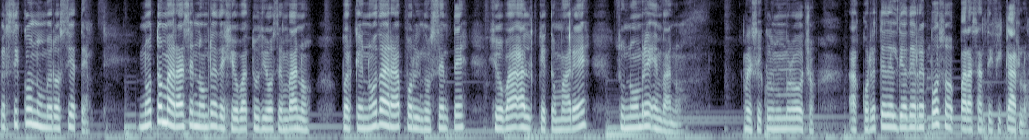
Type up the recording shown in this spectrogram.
Versículo número 7. No tomarás el nombre de Jehová tu Dios en vano, porque no dará por inocente Jehová al que tomaré su nombre en vano. Versículo número 8. Acuérdate del día de reposo para santificarlo.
